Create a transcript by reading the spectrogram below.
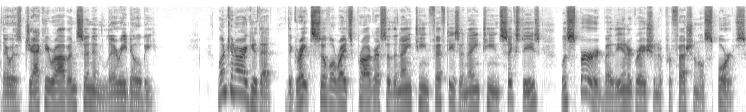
there was Jackie Robinson and Larry Doby. One can argue that the great civil rights progress of the 1950s and 1960s was spurred by the integration of professional sports.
